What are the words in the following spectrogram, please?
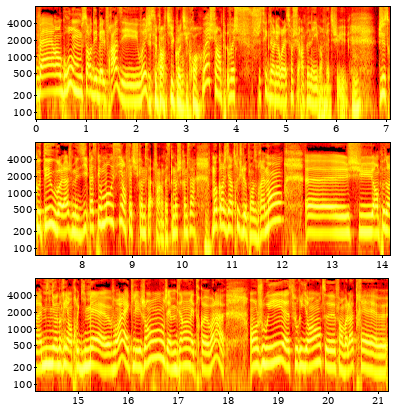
Bah, en gros, on me sort des belles phrases et ouais, Et j'y c'est crois. parti, quoi, t'y crois. Ouais, je suis un peu. Ouais, je, je sais que dans les relations, je suis un peu naïve en fait. Je suis Mmh. j'ai ce côté où voilà, je me dis parce que moi aussi en fait, je suis comme ça. Enfin, parce que moi, je suis comme ça. Mmh. Moi, quand je dis un truc, je le pense vraiment. Euh, je suis un peu dans la mignonnerie entre guillemets. euh, voilà, avec les gens, j'aime bien être euh, voilà enjouée, euh, souriante. euh, Enfin voilà, très.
